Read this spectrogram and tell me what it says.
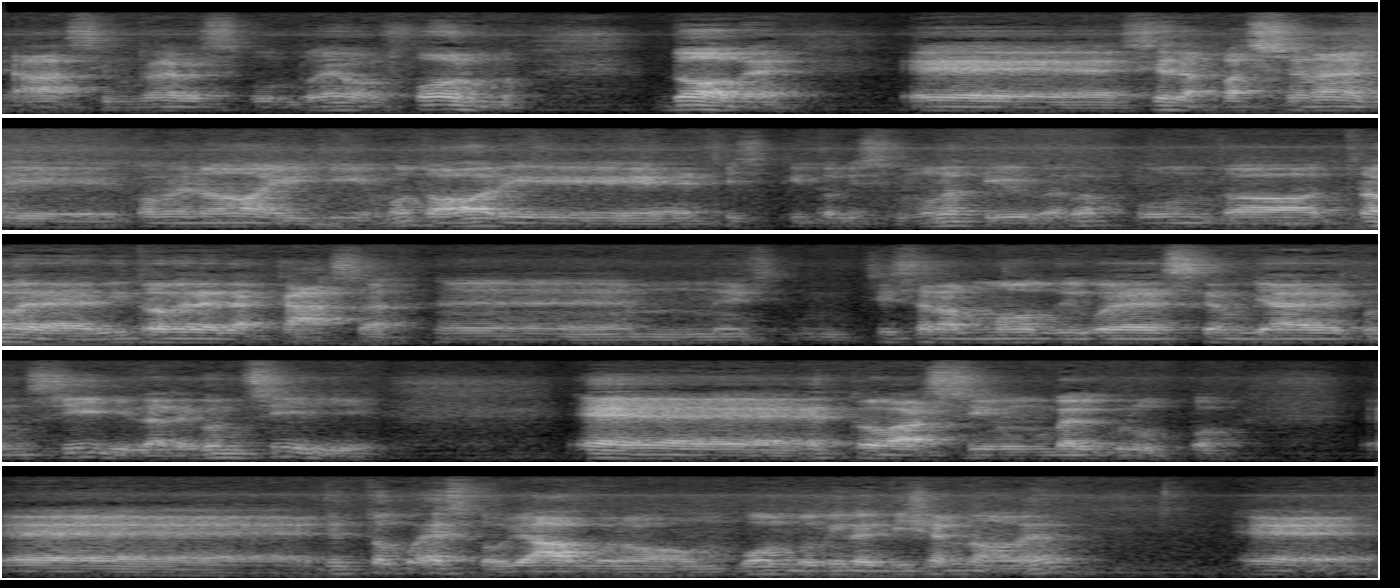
a simdrivers.eu al forum dove eh, siete appassionati come noi di motori e di titoli simulativi per l'appunto, vi troverete a casa. Eh, ci sarà modo di poter scambiare consigli, dare consigli e, e trovarsi un bel gruppo. Eh, detto questo vi auguro un buon 2019 e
